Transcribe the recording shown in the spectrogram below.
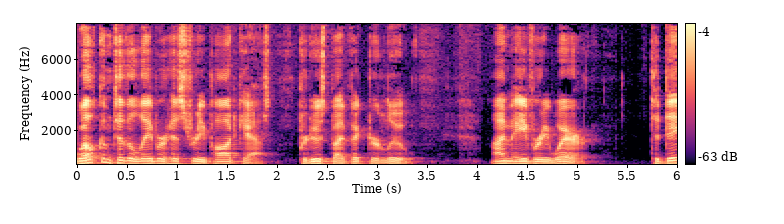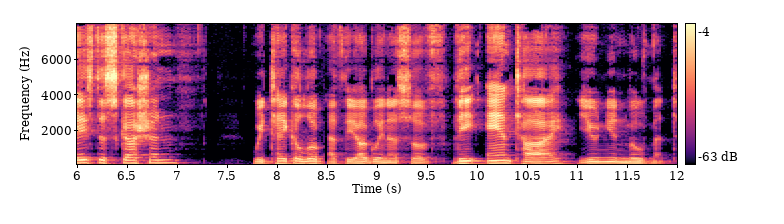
Welcome to the Labor History Podcast, produced by Victor Liu. I'm Avery Ware. Today's discussion, we take a look at the ugliness of the anti union movement.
